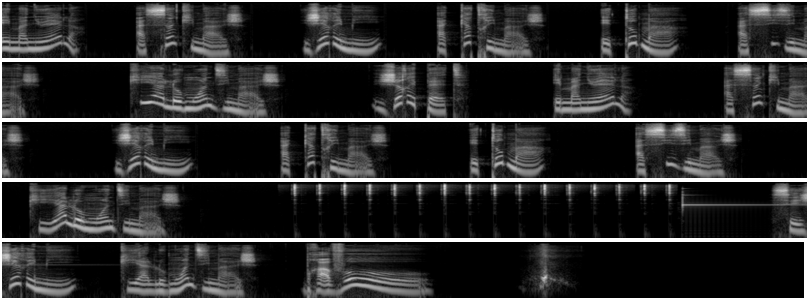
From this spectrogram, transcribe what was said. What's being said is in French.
Emmanuel a cinq images. Jérémie a quatre images. Et Thomas a six images. Qui a le moins d'images? Je répète. Emmanuel a cinq images. Jérémie a quatre images. Et Thomas a six images. Qui a le moins d'images? C'est Jérémie qui a le moins d'images. Bravo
